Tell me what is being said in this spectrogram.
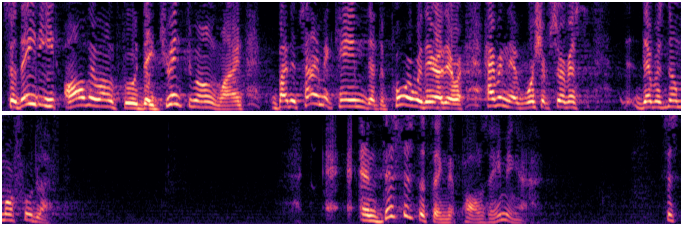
So they'd eat all their own food. They'd drink their own wine. By the time it came that the poor were there, they were having their worship service, there was no more food left. And this is the thing that Paul is aiming at. He says,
